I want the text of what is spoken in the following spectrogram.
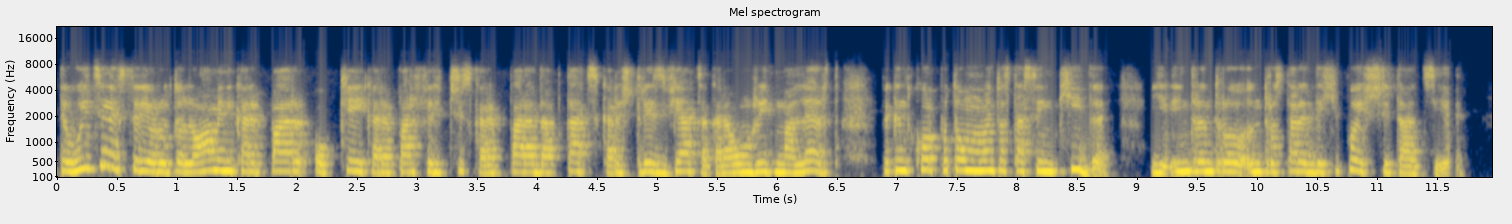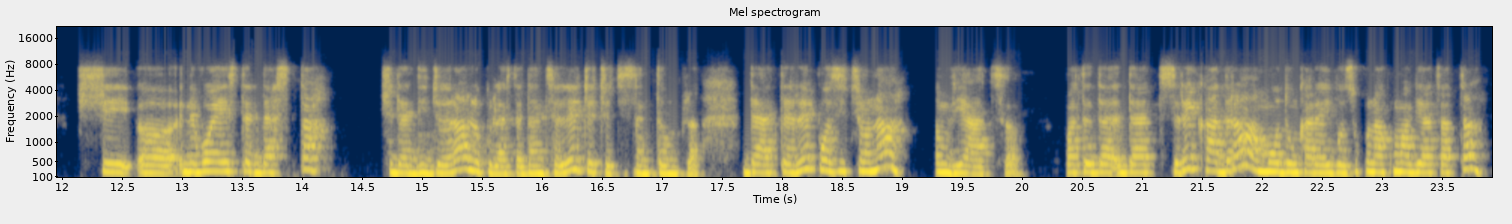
te uiți în exteriorul tău la oamenii care par ok, care par fericiți, care par adaptați, care își trăiesc viața, care au un ritm alert, pe când corpul tău în momentul ăsta se închide, intră într-o, într-o stare de hipoexcitație și uh, nevoia este de a sta și de a digera lucrurile astea, de a înțelege ce ți se întâmplă, de a te repoziționa în viață, poate de, de a-ți recadra modul în care ai văzut până acum viața ta.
